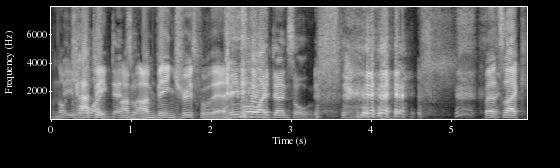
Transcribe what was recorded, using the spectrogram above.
i'm not Be more like capping I'm, I'm being truthful there Be more like Denzel. but it's like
